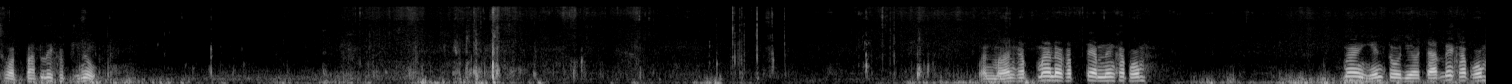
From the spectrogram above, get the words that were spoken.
สอดปัดเลยครับพี่น้อง มันหมานครับมาแล้วครับแต้มหนึงครับผมมาเห็นตัวเดียวจัดเลยครับผม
